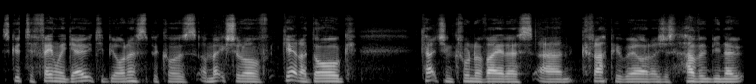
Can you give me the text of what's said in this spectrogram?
It's good to finally get out, to be honest, because a mixture of getting a dog, catching coronavirus, and crappy weather, I just haven't been out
